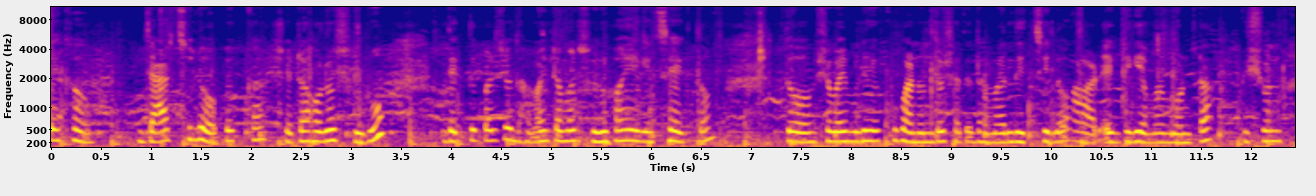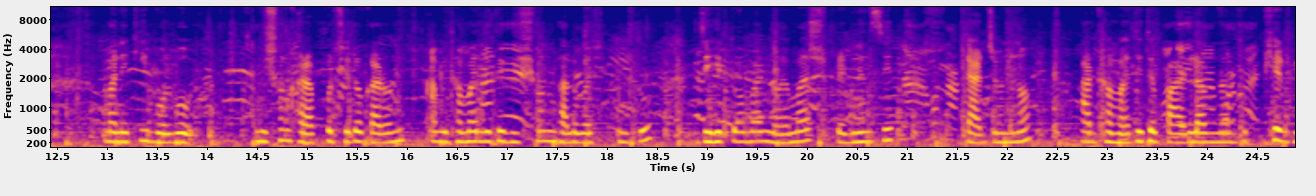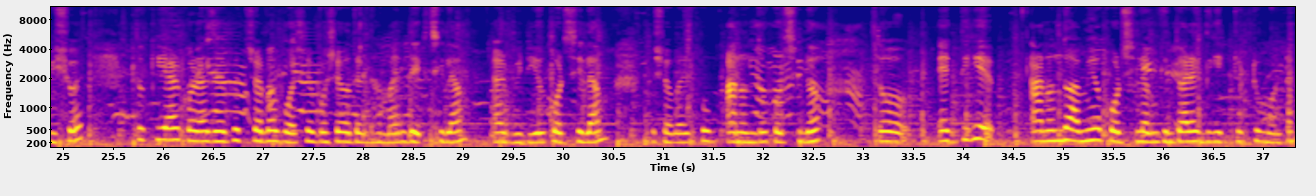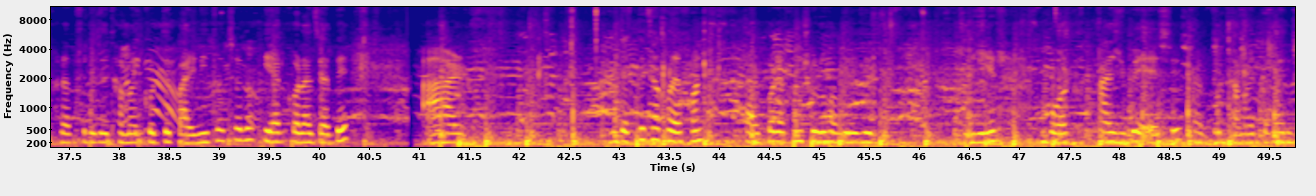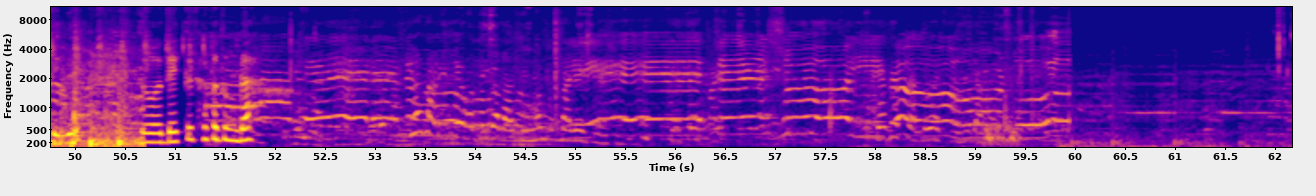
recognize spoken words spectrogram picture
দেখো, যার ছিল অপেক্ষা, সেটা হলো শুরু। দেখতে পারছ ধামাইল টামাইল শুরু হয়ে গেছে একদম। তো সবাই মিলে খুব আনন্দের সাথে ধামাইল দিচ্ছিল। আর একদিকে আমার মনটা ভীষণ মানে কি বলব, ভীষণ খারাপ করছিল। কারণ আমি ধামাইল দিতে ভীষণ ভালোবাসি, কিন্তু যেহেতু আমার নয় মাস প্রেগনেন্সি তার জন্য আর ধামাই দিতে পারলাম না দুঃখের বিষয়। তো কি আর করা যাবে? চলো বসে বসে ওদের ধামাইল দেখছিলাম আর ভিডিও করছিলাম। তো সবাই খুব আনন্দ করছিল। তো একদিকে আনন্দ আমিও করছিলাম, কিন্তু আরেকদিকে একটু একটু মনটা খারাপ ছিল যে ধামাইল করতে পারিনি। তো চলো কি আর করা যাবে? আর দেখতে থাকো এখন, তারপর এখন শুরু হবে বিয়ের বর আসবে এসে, তারপর ধামাইল টামাইল দিবে। তো দেখতে থাকো তোমরা।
